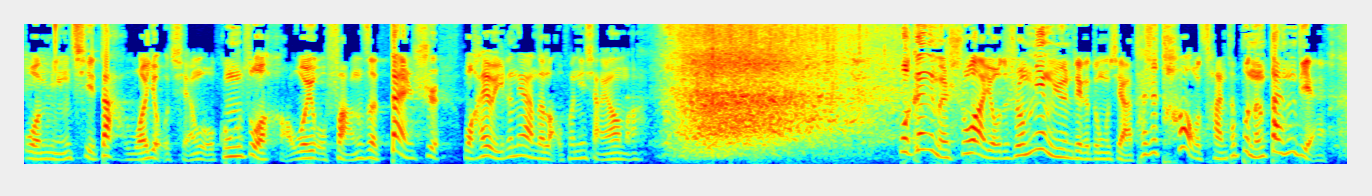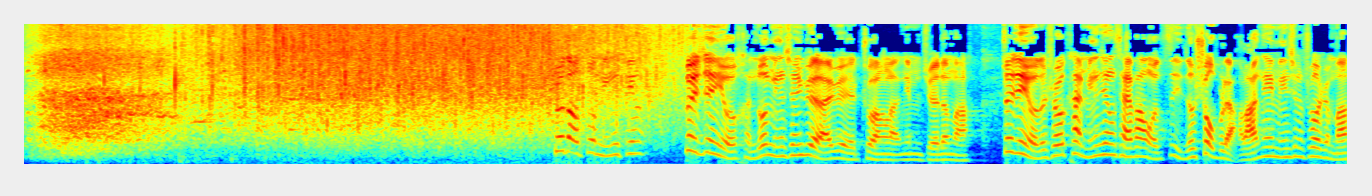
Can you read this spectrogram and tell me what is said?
我名气大，我有钱，我工作好，我有房子，但是我还有一个那样的老婆，你想要吗？我跟你们说啊，有的时候命运这个东西啊，它是套餐，它不能单点。说到做明星，最近有很多明星越来越装了，你们觉得吗？最近有的时候看明星采访，我自己都受不了了。那些明星说什么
